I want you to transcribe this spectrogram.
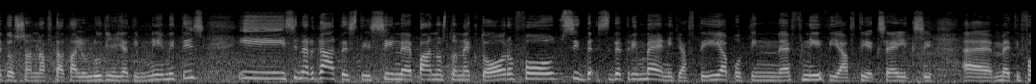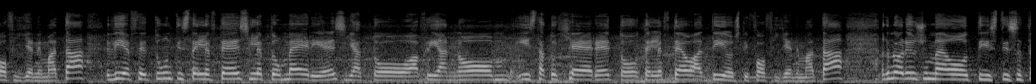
έδωσαν αυτά τα λουλούδια για τη μνήμη της. Οι συνεργάτες της είναι πάνω στον έκτο όροφο, συντετριμένοι κι αυτοί από την ευνίδια αυτή εξέλιξη ε, με τη φόφη γεννηματά. Διευθετούν τις τελευταίες λεπτομέρειες για το αυριανό ή το χέρε, το τελευταίο αντίο στη φόφη γεννηματά. Γνωρίζουμε ότι στις 10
